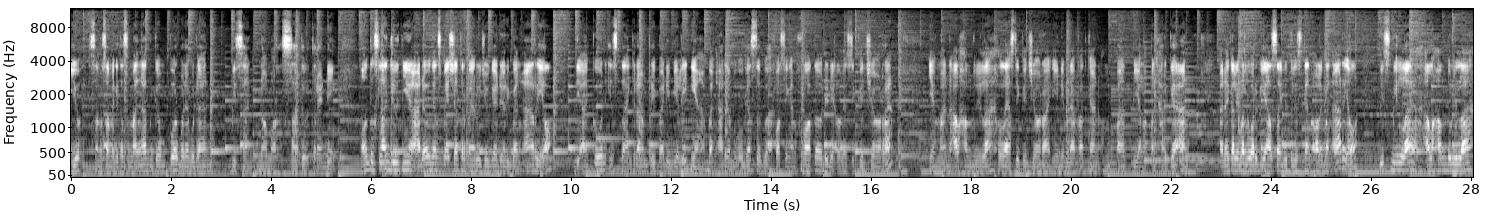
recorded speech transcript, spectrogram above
Yuk sama-sama kita semangat gempur mudah-mudahan bisa nomor satu trending. Untuk selanjutnya ada unggahan spesial terbaru juga dari Bang Ariel Di akun Instagram pribadi miliknya. Bang Ariel mengunggah sebuah postingan foto Dede Lesti Kejora Yang mana Alhamdulillah Lesti Kejora ini mendapatkan 4 piala penghargaan. Ada kalimat luar biasa yang dituliskan oleh Bang Ariel Bismillah, Alhamdulillah,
